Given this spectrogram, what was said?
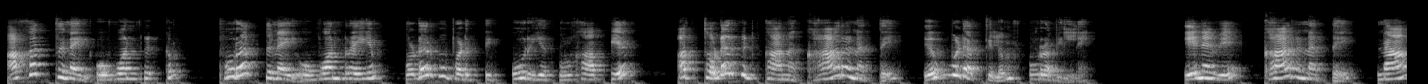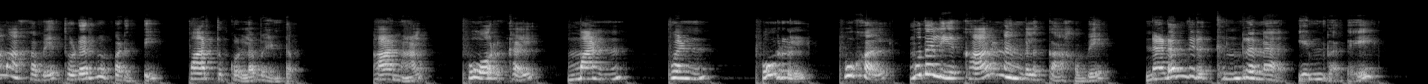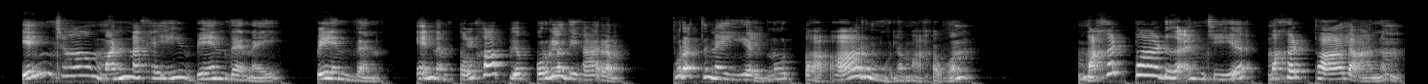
அகத்திணை ஒவ்வொன்றுக்கும் புறத்திணை ஒவ்வொன்றையும் தொடர்புபடுத்தி கூறிய தொல்காப்பியர் அத்தொடர்பிற்கான காரணத்தை எவ்விடத்திலும் கூறவில்லை. எனவே காரணத்தை நாமவே தொடர்புபடுத்தி பார்த்து கொள்ள வேண்டும். ஆனால் போர்கள் மண் பெண் பொருள் புகழ் முதலிய காரணங்களுக்காகவே நடந்திருக்கின்றன என்பதை எஞ்சா மன்னகை வேந்தனை வேந்தன் என்னும் தொல்காப்பிய பொருளதிகாரம் புறத்திணையியல் நூற்பா ஆறு மூலமாகவும் மகட்பாடு அஞ்சிய மகட்பாலானும்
